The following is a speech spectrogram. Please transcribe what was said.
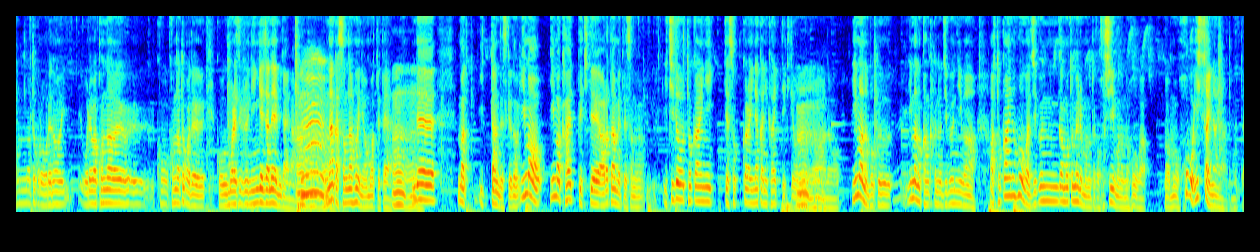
こんなところ俺の俺はこんなこうこんなところでこう埋もれてる人間じゃねえみたいな、うん。なんかそんな風に思ってて、うんうん。でまあ行ったんですけど今今帰ってきて改めてその一度都会に行ってそこから田舎に帰ってきて思うのは、うんうん。あの今の僕今の感覚の自分にはあ都会の方が自分が求めるものとか欲しいものの方がはもうほぼ一切ないなと思って、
